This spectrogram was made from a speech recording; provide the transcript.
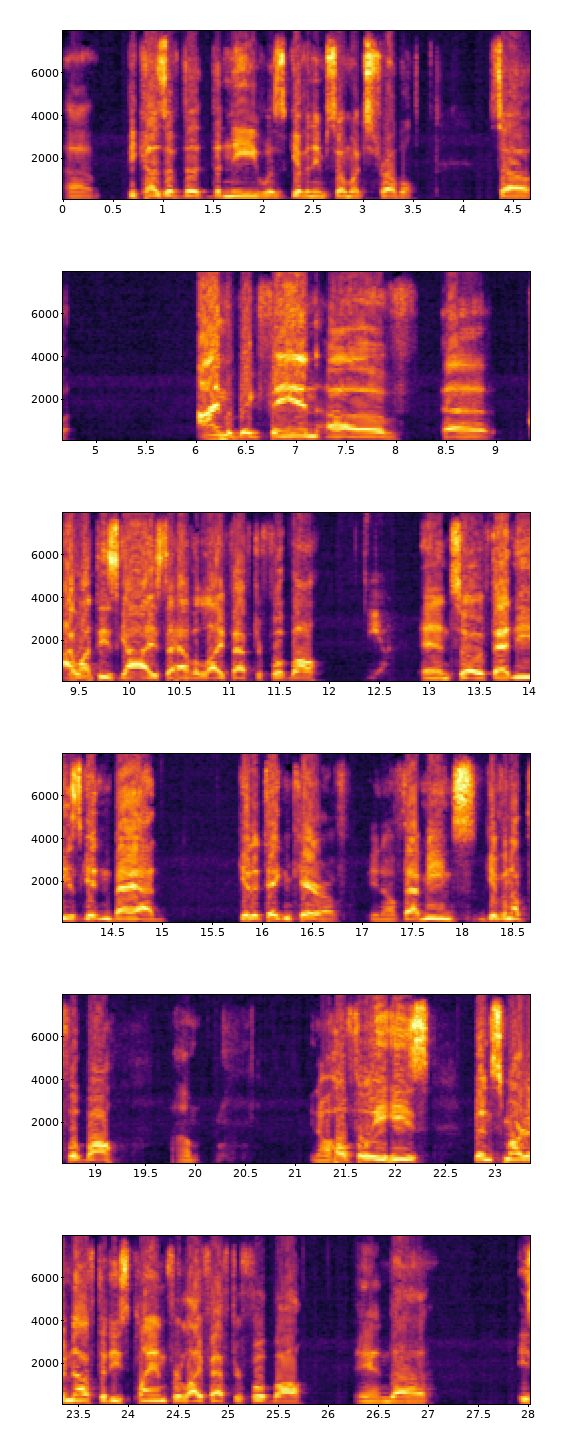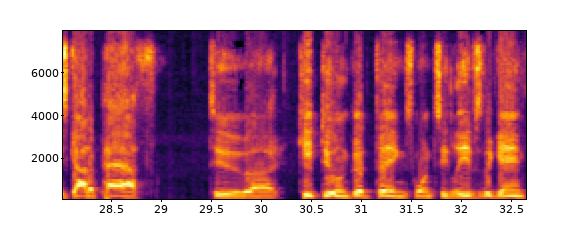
uh, because of the the knee was giving him so much trouble. So I'm a big fan of. Uh, I want these guys to have a life after football, yeah. and so if that knee is getting bad, get it taken care of. You know, if that means giving up football, um, you know, hopefully he's been smart enough that he's planned for life after football, and uh, he's got a path to uh, keep doing good things once he leaves the game.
